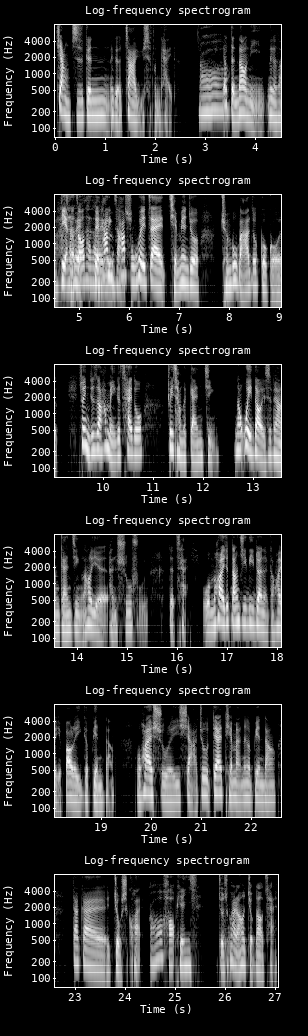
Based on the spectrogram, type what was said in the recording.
酱汁跟那个炸鱼是分开的哦。要等到你那个时候点了之后，它才对它它不会在前面就全部把它都勾勾，所以你就知道它每一个菜都非常的干净，那味道也是非常干净，然后也很舒服。的菜，我们后来就当机立断的，赶快也包了一个便当。我后来数了一下，就大概填满那个便当，大概九十块哦，好便宜，九十块，然后九道菜，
